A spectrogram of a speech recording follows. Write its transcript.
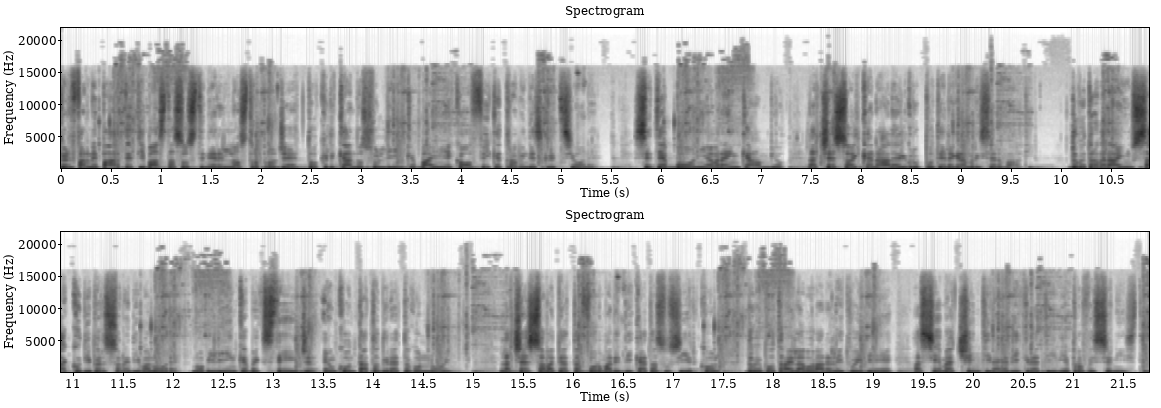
Per farne parte ti basta sostenere il nostro progetto cliccando sul link Buy Me Coffee che trovi in descrizione. Se ti abboni avrai in cambio l'accesso al canale e al gruppo Telegram riservati, dove troverai un sacco di persone di valore, nuovi link, backstage e un contatto diretto con noi. L'accesso alla piattaforma dedicata su Circle, dove potrai lavorare alle tue idee assieme a centinaia di creativi e professionisti.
